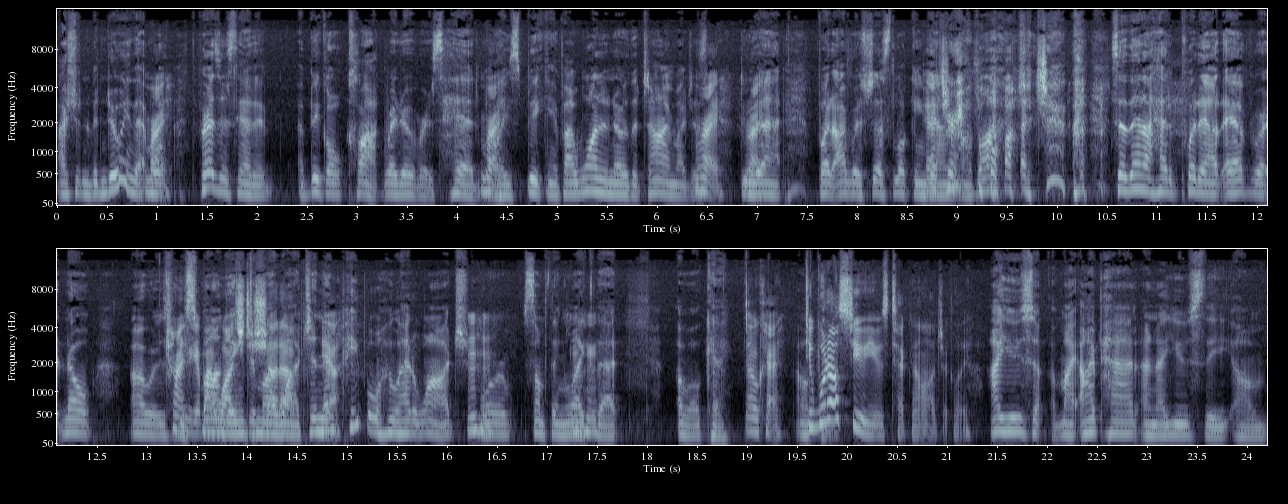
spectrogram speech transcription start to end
I shouldn't have been doing that. Mm-hmm, Right. Well, the president's had a, a big old clock right over his head while Right. he's speaking. If I want to know the time, I just Right, do right. that. But I was just looking At down at my watch. so then I had to put out afterward. No. I was Trying to get my responding watch to my shut up. watch, and then Yeah. Mm-hmm. people who had a watch or something like that. Oh, okay. okay. Do, what else do you use technologically? I use uh, my iPad and I use the um,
